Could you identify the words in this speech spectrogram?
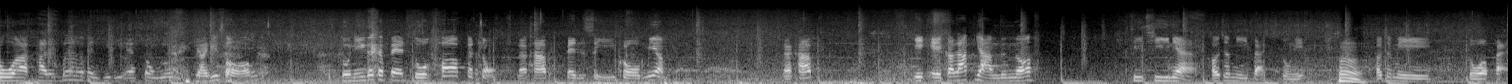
ตัวคาลิเบอร์ก็เป็น TTS ตรงรุ่นอย่างที่ 2 ตัวนี้ก็จะเป็นตัวครอบกระจกนะครับ เป็นสีโครเมียมนะครับ อีกเอกลักษณ์อย่างหนึ่งเนาะ TT เนี่ยเขาจะมีแบตตรงนี้อืมเขาจะมีตัวแปะ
